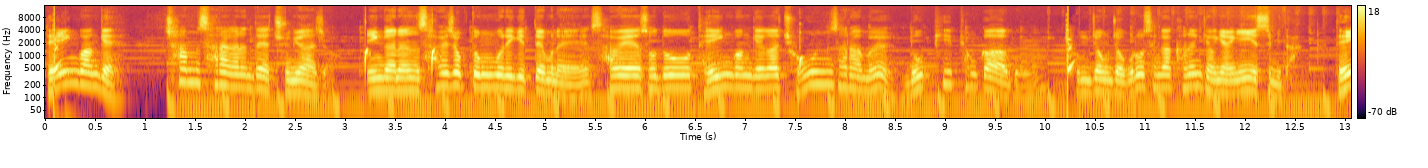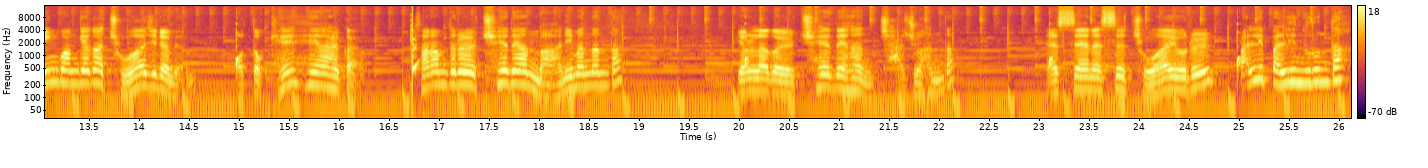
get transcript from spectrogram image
대인관계 참 살아가는데 중요하죠. 인간은 사회적 동물이기 때문에 사회에서도 대인관계가 좋은 사람을 높이 평가하고 긍정적으로 생각하는 경향이 있습니다. 대인 관계가 좋아지려면 어떻게 해야 할까요? 사람들을 최대한 많이 만난다? 연락을 최대한 자주 한다? SNS 좋아요를 빨리빨리 누른다?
